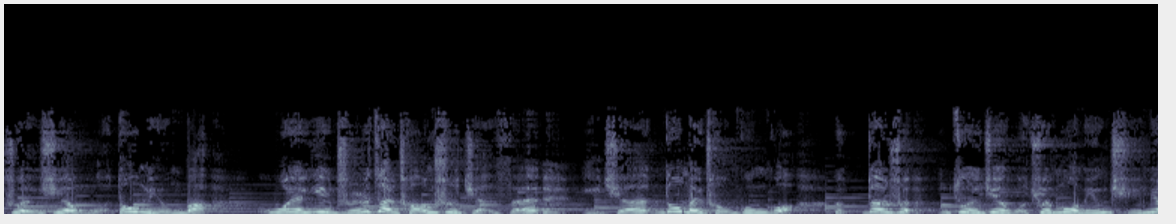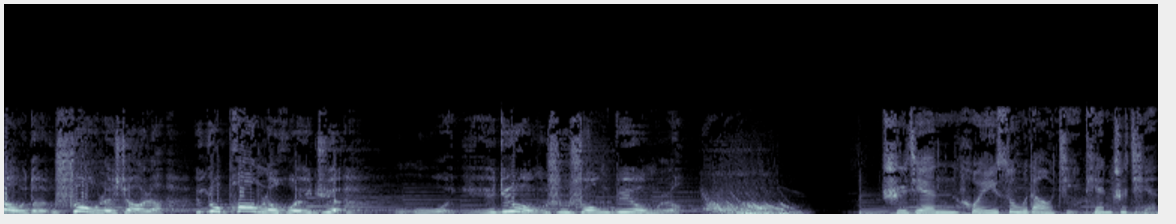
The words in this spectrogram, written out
这些我都明白。我也一直在尝试减肥，以前都没成功过。但是最近我却莫名其妙的瘦了下来，又胖了回去。我一定是生病了。时间回溯到几天之前。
